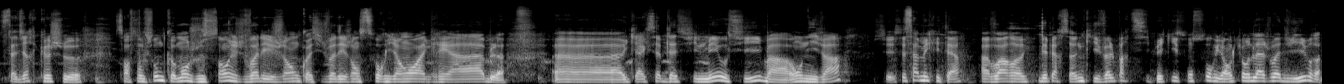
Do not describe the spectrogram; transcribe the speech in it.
C'est-à-dire que je, c'est en fonction de comment je sens et je vois les gens. Quoi. Si je vois des gens souriants, agréables, euh, qui acceptent d'être filmés aussi, bah on y va. C'est, c'est ça mes critères. Avoir euh, des personnes qui veulent participer, qui sont souriants, qui ont de la joie de vivre,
